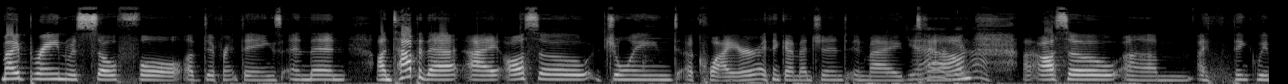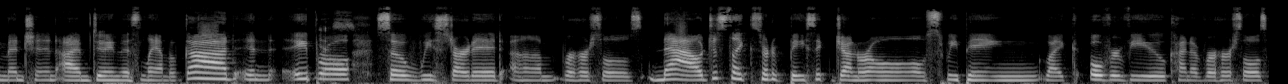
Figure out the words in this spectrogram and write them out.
My brain was so full of different things. And then on top of that, I also joined a choir, I think I mentioned in my Yeah, town. yeah. I also, um, I think we mentioned I'm doing this Lamb of God in April. Yes. So we started um, rehearsals now, just like sort of basic, general, sweeping, like overview kind of rehearsals.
